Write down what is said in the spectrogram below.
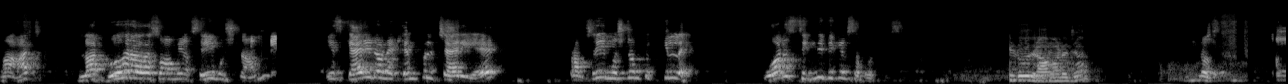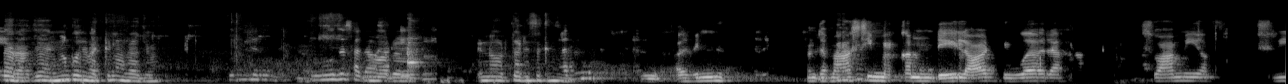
March, Lord Bhuvaraha Swami of Sri Mushnam is carried on a temple chariot from Sri Mushnam to Killai. What is significance about this? to do with Ramanuja? No, sir. ராஜா இன்னும் கொஞ்சம் வைக்கலாம் ராஜா இன்னொரு இன்னொரு thirty seconds On the Masi Makam day, Lord Duvara, Swami of Sri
